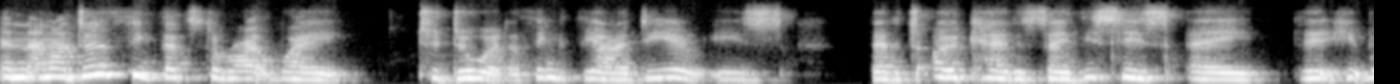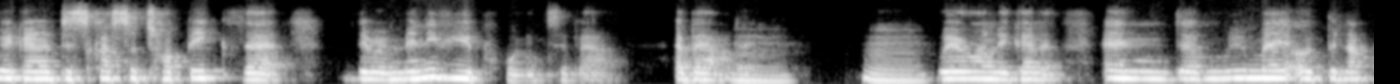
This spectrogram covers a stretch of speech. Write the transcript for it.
And, and I don't think that's the right way to do it. I think the idea is that it's okay to say this is a we're going to discuss a topic that there are many viewpoints about about mm. it. Mm. We're only going to, and um, we may open up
